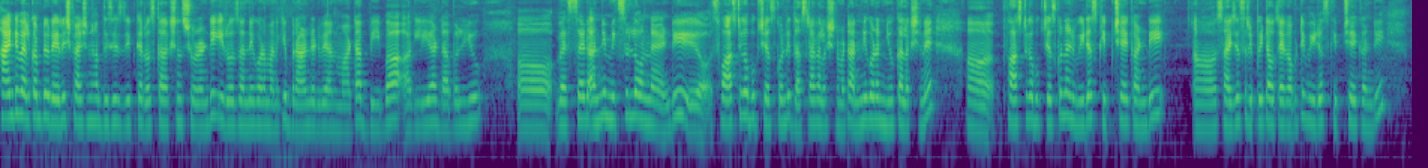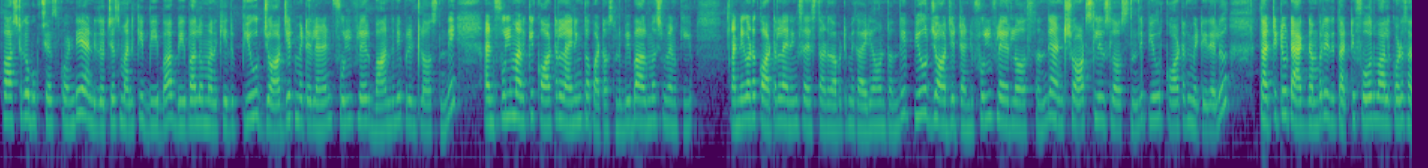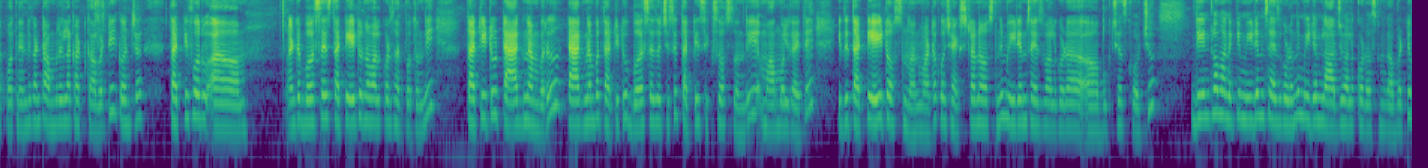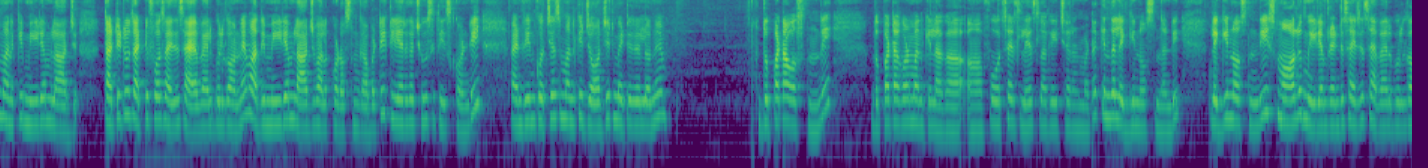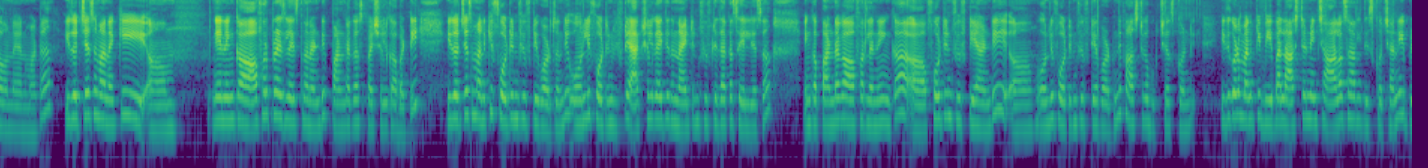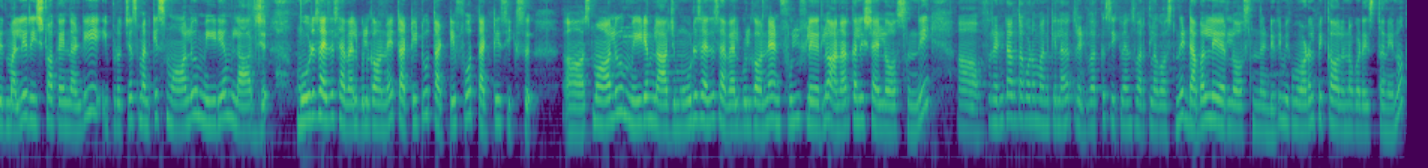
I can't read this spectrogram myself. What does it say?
Hi అండి welcome to Rarish fashion hub this is Deep రోజు collections చూడండి ఈ రోజు అన్నీ కూడా మనకి బ్రాండెడ్వే అనమాట Biba Aurelia W west side అన్ని మిక్స్డ్లో ఉన్నాయండి. ఫాస్ట్గా బుక్ చేసుకోండి. దసరా కలెక్షన్ అనమాట అన్నీ కూడా న్యూ కలెక్షనే ఫాస్ట్గా బుక్ చేసుకొని నేను వీడియో స్కిప్ చేయకండి. Uh, సైజెస్ రిపీట్ అవుతాయి కాబట్టి వీడియో స్కిప్ చేయకండి. ఫాస్ట్గా బుక్ చేసుకోండి. అండ్ ఇది వచ్చేసి మనకి బీబా బీబాలో మనకి ఇది pure georgette material and full flare bandhani ప్రింట్లో వస్తుంది. అండ్ ఫుల్ మనకి కాటన్ లైనింగ్తో పాటు వస్తుంది. బీబా ఆల్మోస్ట్ మనకి అన్నీ కూడా కాటన్ లైనింగ్స్ వేస్తాడు కాబట్టి మీకు ఐడియా ఉంటుంది. ప్యూర్ జార్జెట్ అండి ఫుల్ ఫ్లేర్లో వస్తుంది అండ్ షార్ట్ స్లీవ్స్లో వస్తుంది. Pure cotton material thirty two tag number ఇది థర్టీ ఫోర్ వాళ్ళకి కూడా సరిపోతుంది. ఎందుకంటే అంబ్రెలా కట్ కాబట్టి కొంచెం థర్టీ ఫోర్ అంటే బర్త్ సైజ్ థర్టీ ఎయిట్ ఉన్న వాళ్ళకి కూడా సరిపోతుంది. Thirty two tag number tag number thirty two bust size వచ్చేసి థర్టీ సిక్స్ వస్తుంది. మామూలుగా అయితే ఇది థర్టీ ఎయిట్ వస్తుంది అనమాట కొంచెం ఎక్స్ట్రానే వస్తుంది. మీడియం సైజ్ వాళ్ళు కూడా బుక్ చేసుకోవచ్చు. దీంట్లో మనకి మీడియం సైజ్ కూడా ఉంది. మీడియం లార్జ్ వాళ్ళకి కూడా వస్తుంది కాబట్టి మనకి medium large thirty to thirty four sizes అవైలబుల్గా ఉన్నాయి. అది మీడియం లార్జ్ వాళ్ళకి కూడా వస్తుంది కాబట్టి క్లియర్గా చూసి తీసుకోండి. అండ్ దీనికి వచ్చేసి మనకి జార్జెట్ మెటీరియల్లోనే దుప్పటా వస్తుంది. దుపట్టా కూడా మనకి ఇలాగా ఫోర్ సైడ్స్ లేస్ లాగా ఇచ్చారనమాట. కింద లెగ్గిన్ వస్తుందండి. లెగ్గిన్ వస్తుంది. స్మాల్ మీడియం రెండు సైజెస్ అవైలబుల్గా ఉన్నాయన్నమాట. ఇది వచ్చేసి మనకి నేను ఇంకా ఆఫర్ ప్రైస్లో వేస్తున్నానండి పండగ స్పెషల్ కాబట్టి. ఇది వచ్చేసి మనకి ఫోర్టీన్ ఫిఫ్టీ పడుతుంది. Only fourteen fifty. యాక్చువల్గా అయితే ఇది నైన్టీన్ ఫిఫ్టీ దాకా సేల్ చేసాం ఇంకా పండగ ఆఫర్లని ఇంకా ఫోర్టీన్ ఫిఫ్టీ అండి. ఓన్లీ ఫోర్టీన్ ఫిఫ్టీ పడుతుంది. ఫాస్ట్గా బుక్ చేసుకోండి. ఇది కూడా మనకి బీబా లాస్ట్ టైం నేను చాలాసార్లు తీసుకొచ్చాను. ఇప్పుడు ఇది మళ్ళీ రీస్టాక్ అయిందండి. ఇప్పుడు వచ్చేసి మనకి స్మాల్ మీడియం లార్జ్ మూడు సైజెస్ అవైలబుల్గా ఉన్నాయి. Thirty two thirty four thirty six. Small medium large మూడు సైజెస్ అవైలబుల్గా ఉన్నాయి. అండ్ ఫుల్ ఫ్లేర్లో అనార్కలి స్టైల్లో వస్తుంది. ఫ్రంట్ అంతా కూడా మనకి ఇలాగ థ్రెడ్ వర్క్ సీక్వెన్స్ వర్క్ లాగా వస్తుంది. డబల్ లేయర్లో వస్తుందండి ఇది. మీకు మోడల్ పిక్ కావాలన్నా కూడా ఇస్తాను నేను.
